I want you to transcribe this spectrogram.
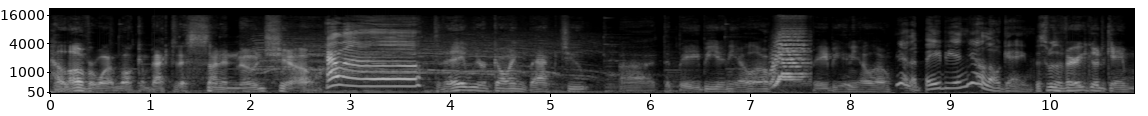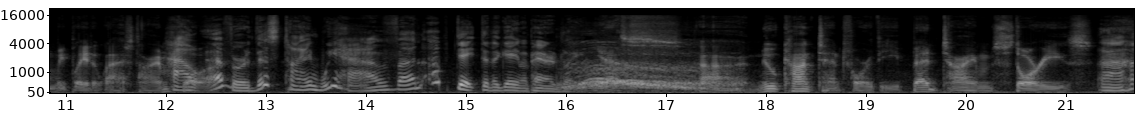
Hello, everyone. Welcome back to the Sun and Moon Show. Hello! Today we are going back to uh, the Baby in Yellow. Baby in Yellow. Yeah, the baby in yellow game. This was a very good game when we played it last time. so, uh, However, this time we have an update to the game, apparently. yes, uh, new content for the bedtime stories. Uh-huh,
